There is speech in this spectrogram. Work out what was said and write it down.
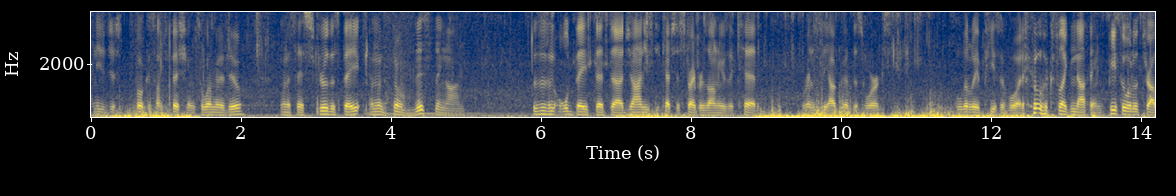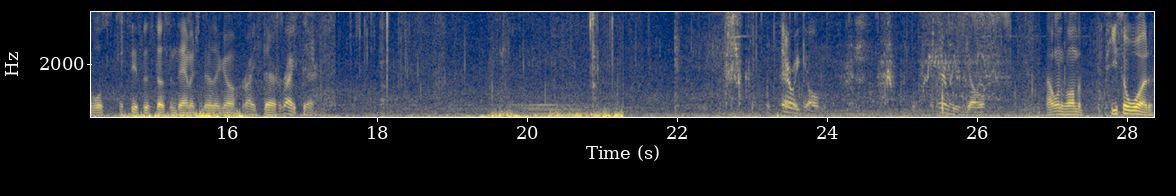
I need to just focus on fishing. So what I'm gonna do, I'm gonna say screw this bait. I'm gonna throw this thing on. This is an old bait that uh, John used to catch the stripers on when he was a kid. We're gonna see how good this works. It's literally a piece of wood. It looks like nothing. Piece of wood with troubles. Let's see if this does some damage. There they go. Right there, right there. There we go. There we go. That one's on the piece of wood.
